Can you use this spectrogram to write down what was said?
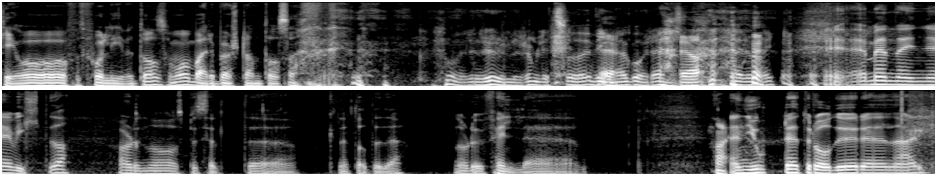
kjede å få livet av, så må bare børste dem av seg. Ruller dem litt så vinner av gårde. Ja. Eh, Men den viltet, da? Har du noe spesielt eh, knytta til det? Når du feller Nei. en hjort, et rådyr, en elg?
